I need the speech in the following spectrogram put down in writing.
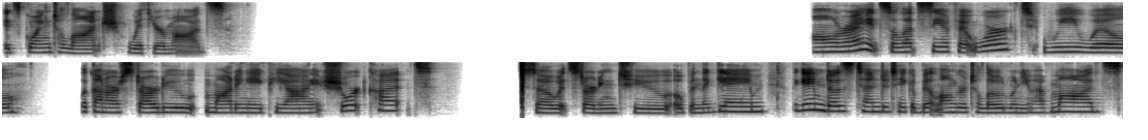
it's going to launch with your mods. All right, so let's see if it worked. We will click on our Stardew modding API shortcut. So it's starting to open the game. The game does tend to take a bit longer to load when you have mods.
